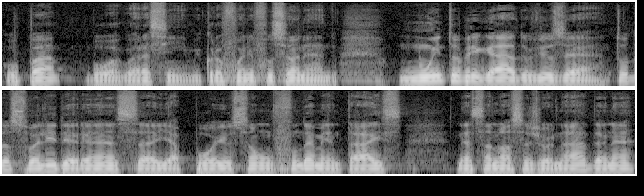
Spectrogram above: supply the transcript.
Opa, boa, agora sim, microfone funcionando. Muito obrigado, viu, Zé? Toda a sua liderança e apoio são fundamentais nessa nossa jornada, né?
